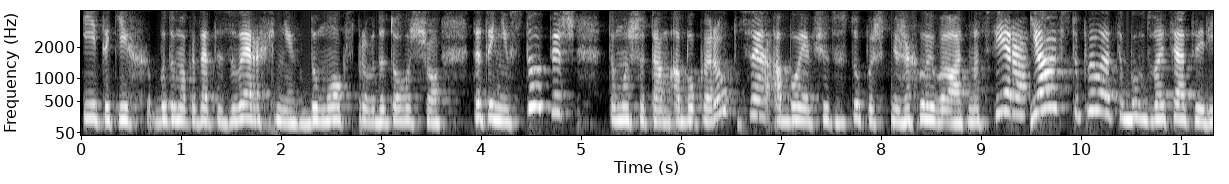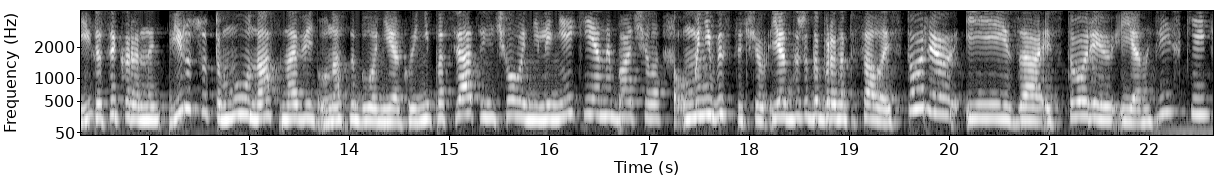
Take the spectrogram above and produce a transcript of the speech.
І таких, будемо казати, зверхніх думок з приводу того, що та ти не вступиш, тому що там або корупція, або якщо ти вступиш, жахлива атмосфера. Я вступила, це був 20-й рік, часи коронавірусу, тому у нас навіть у нас не було ніякої ні посвяти, нічого, ні лінійки я не бачила. Мені вистачило. Я дуже добре написала історію, і за історію, і англійський.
